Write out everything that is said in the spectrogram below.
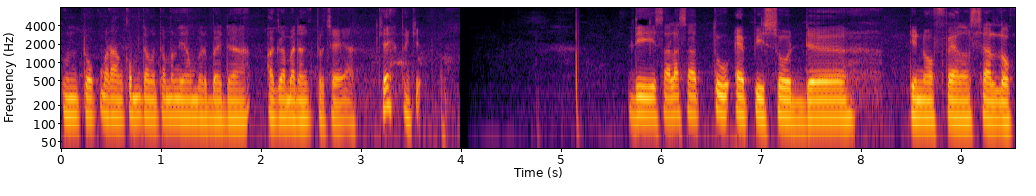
untuk merangkum teman-teman yang berbeda agama dan kepercayaan. Oke okay, thank you. Di salah satu episode di novel Sherlock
